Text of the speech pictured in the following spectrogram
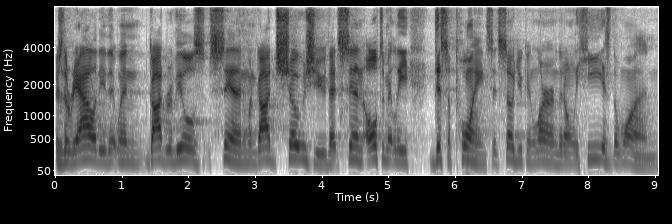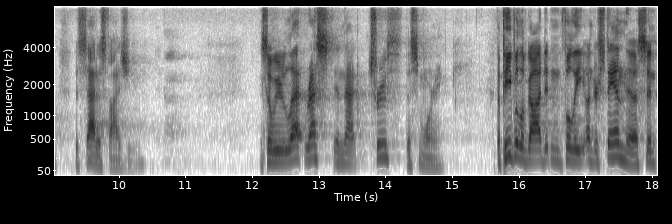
is the reality that when God reveals sin, when God shows you that sin ultimately disappoints, it's so you can learn that only He is the one that satisfies you. And so we let rest in that truth this morning. The people of God didn't fully understand this, and,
